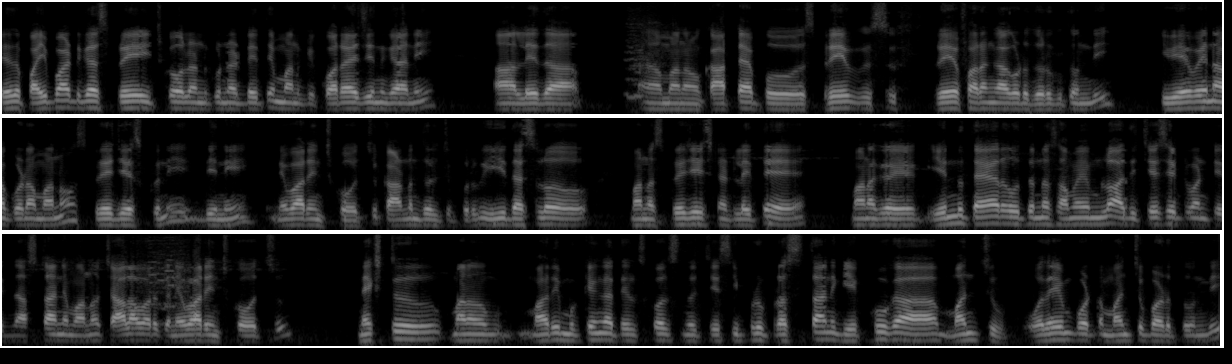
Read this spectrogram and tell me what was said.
లేదా పైపాటుగా స్ప్రే ఇచ్చుకోవాలనుకున్నట్టయితే మనకి కొరాజిన్ కానీ లేదా మనం కార్టాప్ స్ప్రే స్ప్రే పరంగా కూడా దొరుకుతుంది. ఇవి ఏవైనా కూడా మనం స్ప్రే చేసుకుని దీన్ని నివారించుకోవచ్చు. కాండం తొలిచి పురుగు ఈ దశలో మనం స్ప్రే చేసినట్లయితే మనకి ఎన్ను తయారవుతున్న సమయంలో అది చేసేటువంటి నష్టాన్ని మనం చాలా వరకు నివారించుకోవచ్చు. నెక్స్ట్ మనం మరి ముఖ్యంగా తెలుసుకోవాల్సింది వచ్చేసి ఇప్పుడు ప్రస్తుతానికి ఎక్కువగా మంచు ఉదయం పూట మంచు పడుతుంది.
